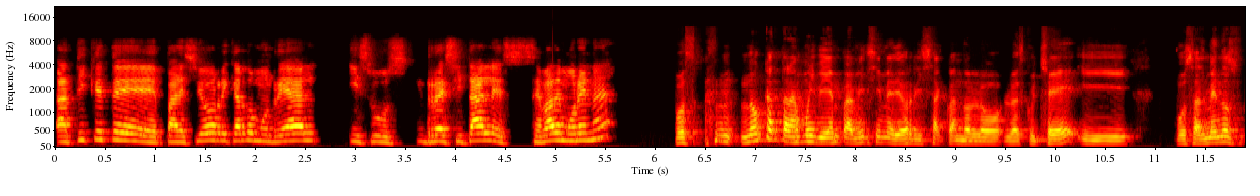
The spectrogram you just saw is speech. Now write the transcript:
¿A ti qué te pareció Ricardo Monreal y sus recitales? ¿Se va de Morena? Pues no cantará muy bien, para mí sí me dio risa cuando lo, lo escuché y pues al menos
